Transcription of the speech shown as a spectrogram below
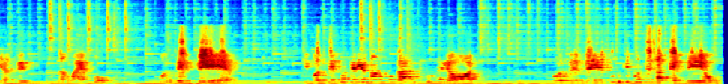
E às vezes não é bom. Você vê que você poderia estar num lugar muito melhor. Você vê tudo que você já perdeu,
